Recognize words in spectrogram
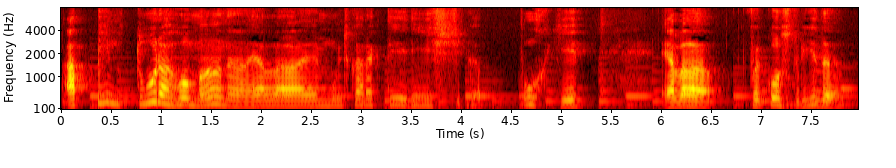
A pintura romana ela é muito característica porque ela foi construída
